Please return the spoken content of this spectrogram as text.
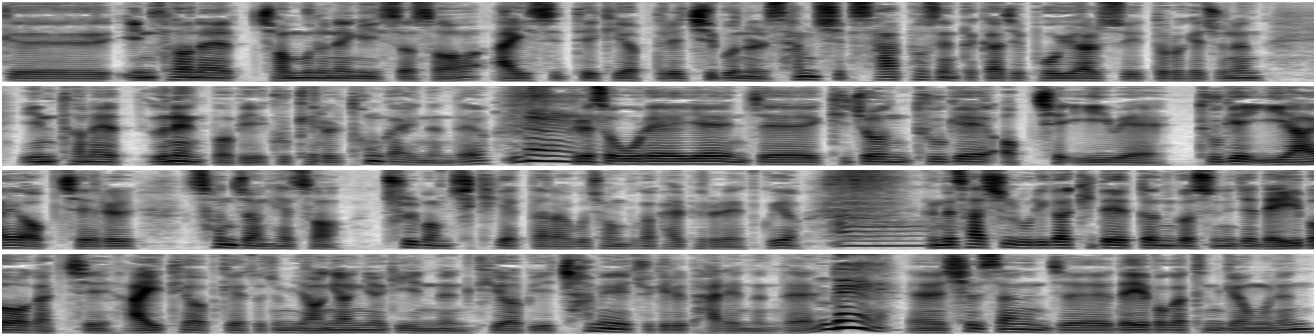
그 인터넷 전문은행에 있어서 ICT 기업들의 지분을 34%까지 보유할 수 있도록 해주는 인터넷 은행법이 국회를 통과했는데요. 네. 그래서 올해에 이제 기존 두 개 업체 이외 두 개 이하의 업체를 선정해서 출범시키겠다라고 정부가 발표를 했고요. 아. 근데 사실 우리가 기대했던 것은 이제 네이버와 같이 IT 업계에서 좀 영향력이 있는 기업이 참여해 주기를 바랬는데 네. 에, 실상 이제 네이버 같은 경우는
